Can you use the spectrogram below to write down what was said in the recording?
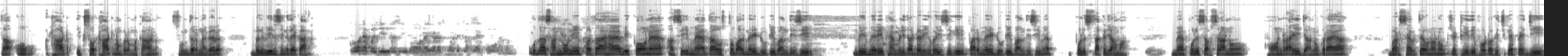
ਤਾਂ ਉਹ 68 168 ਨੰਬਰ ਮਕਾਨ ਸੁੰਦਰ ਨਗਰ ਬਲਵੀਰ ਸਿੰਘ ਦੇ ਘਰ। ਕੌਣ ਹੈ ਬਲਜਿੰਦਰ ਸਿੰਘ? ਕੌਣ ਹੈ ਜਿਹੜਾ ਥ੍ਰੈਡ ਕਰ ਰਿਹਾ? ਕੌਣ ਹੈ ਬੰਦਾ? ਉਹਦਾ ਸਾਨੂੰ ਨਹੀਂ ਪਤਾ ਹੈ ਵੀ ਕੌਣ ਹੈ। ਅਸੀਂ ਮੈਂ ਤਾਂ ਉਸ ਤੋਂ ਬਾਅਦ ਮੇਰੀ ਡਿਊਟੀ ਬਣਦੀ ਸੀ ਵੀ ਮੇਰੀ ਫੈਮਿਲੀ ਤਾਂ ਡਰੀ ਹੋਈ ਸੀਗੀ ਪਰ ਮੇਰੀ ਡਿਊਟੀ ਬਣਦੀ ਸੀ ਮੈਂ ਪੁਲਿਸ ਤੱਕ ਜਾਵਾਂ। ਮੈਂ ਪੁਲਿਸ ਅਫਸਰਾਂ ਨੂੰ ਫੋਨ ਰਾਹੀਂ ਜਾਣੂ ਕਰਾਇਆ, WhatsApp ਤੇ ਉਹਨਾਂ ਨੂੰ ਚਿੱਠੀ ਦੀ ਫੋਟੋ ਖਿੱਚ ਕੇ ਭੇਜੀ,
